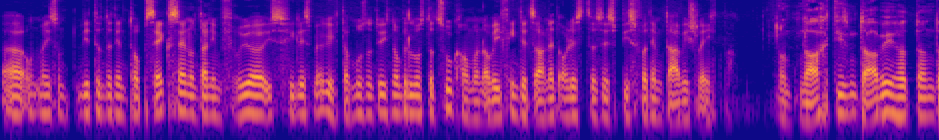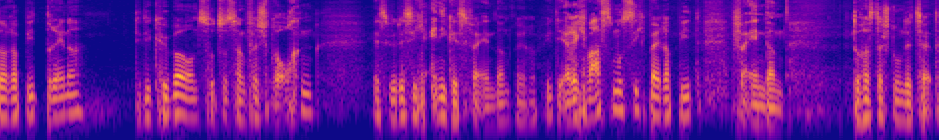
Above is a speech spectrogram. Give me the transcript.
Äh, Und man ist, und wird unter den Top 6 sein und dann im Frühjahr ist vieles möglich. Da muss natürlich noch ein bisschen was dazukommen. Aber ich finde jetzt auch nicht alles, dass es bis vor dem Derby schlecht war. Und nach diesem Derby hat dann der Rapid-Trainer, Didi Küber, uns sozusagen versprochen, es würde sich einiges verändern bei Rapid. Erich, was muss sich bei Rapid verändern? Du hast eine Stunde Zeit.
